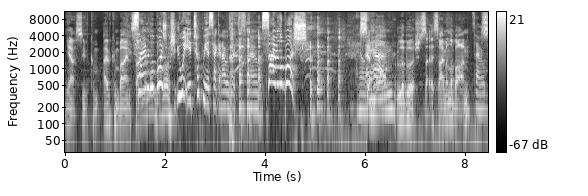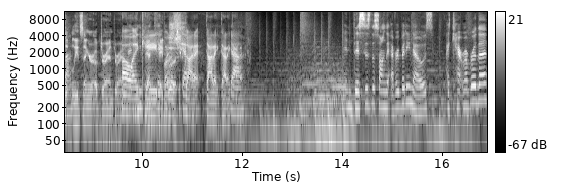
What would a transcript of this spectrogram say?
Yes, you've com- I've combined Simon, Simon, LaBouche. You wait, it took me a second. I was like, Simon, Simon LaBouche. I Simone LaBouche, Simon Le Bon, Simon Le si- Bon. lead singer of Duran Duran. Oh, And and you Kate, Kate Bush Bush. Got it. Got it. Got it. Yeah. Got it. And this is the song that everybody knows. I can't remember the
